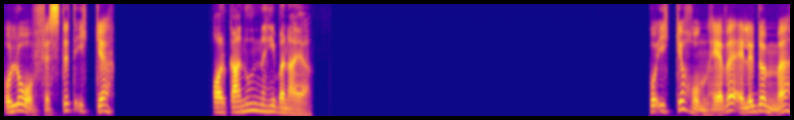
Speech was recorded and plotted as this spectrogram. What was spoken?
Og lovfestet ikke. और कानून नहीं बनाया Og ikke håndheve eller dømme.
